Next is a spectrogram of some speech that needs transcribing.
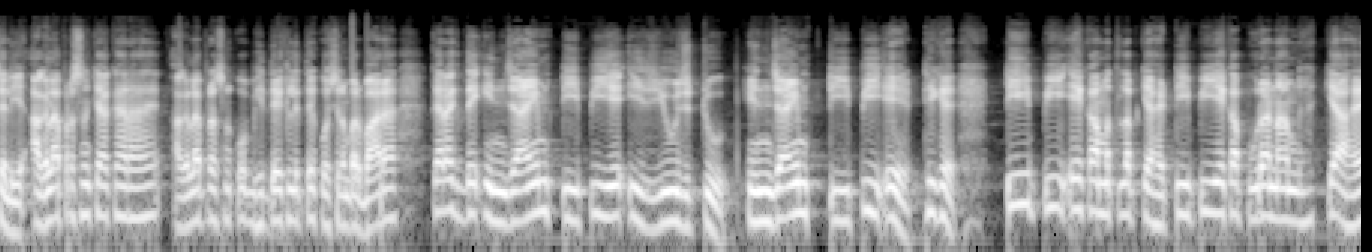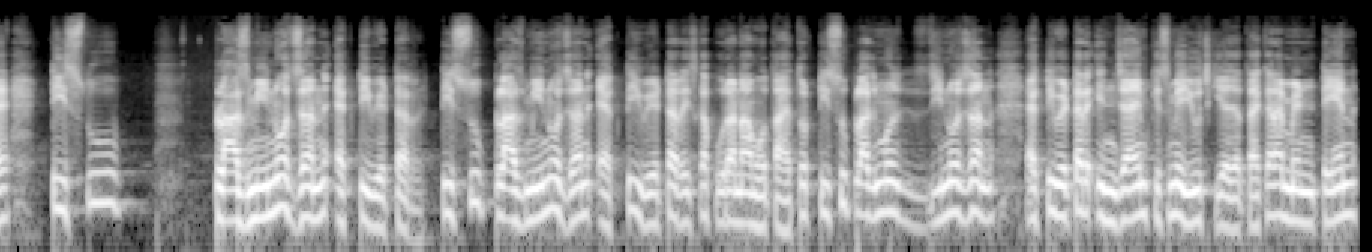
चलिए, अगला प्रश्न क्या कह रहा है? अगला प्रश्न को भी देख लेते हैं, क्वेश्चन नंबर बारह। कह रहा है the enzyme T P A is used to enzyme T P A ठीक है? टी पी ए का मतलब क्या है? टी पी ए का पूरा नाम क्या है? Tissue plasminogen activator, tissue plasminogen activator, इसका पूरा नाम होता है। तो टिश्यू प्लाज्मोजिनोजन एक्टिवेटर इंजाइम किसमें यूज़ किया जाता है? कह रहा है, maintain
